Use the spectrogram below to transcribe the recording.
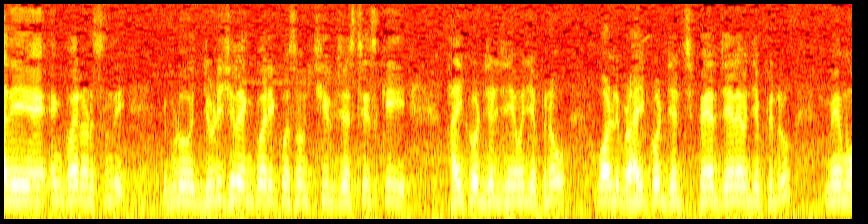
అది ఎంక్వైరీ నడుస్తుంది. ఇప్పుడు జ్యుడిషియల్ ఎంక్వైరీ కోసం చీఫ్ జస్టిస్కి హైకోర్టు జడ్జి ఏమని చెప్పినాం వాళ్ళు ఇప్పుడు హైకోర్టు జడ్జి పేరు చేయలేమని చెప్పినారు మేము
